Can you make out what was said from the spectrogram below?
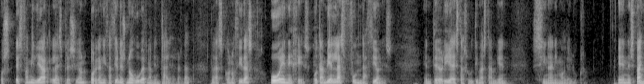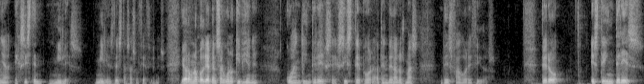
os es familiar la expresión organizaciones no gubernamentales, ¿verdad? Las conocidas ONGs o también las fundaciones. En teoría estas últimas también sin ánimo de lucro. En España existen miles, miles de estas asociaciones. Y ahora uno podría pensar, bueno, ¿qué viene? cuánto interés existe por atender a los más desfavorecidos. Pero este interés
